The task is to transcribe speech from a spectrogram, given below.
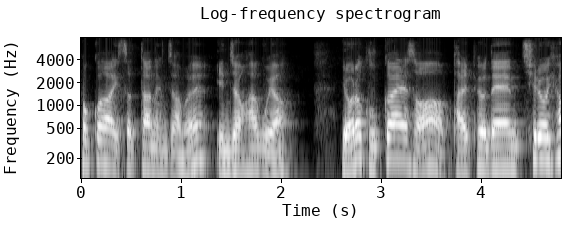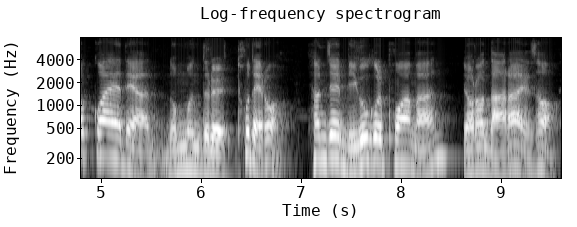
효과가 있었다는 점을 인정하고요. 여러 국가에서 발표된 치료 효과에 대한 논문들을 토대로 현재 미국을 포함한 여러 나라에서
